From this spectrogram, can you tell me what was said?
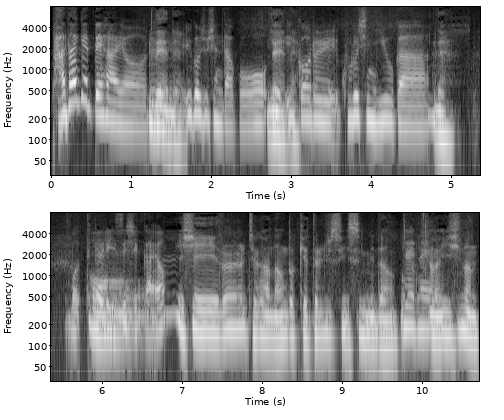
바닥에 대하여를 네네. 읽어주신다고 이- 네네. 이거를 고르신 이유가 네. 뭐 특별히 어, 있으실까요? 이 시를 제가 낭독해 드릴 수 있습니다. 네네. 어, 이 시는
